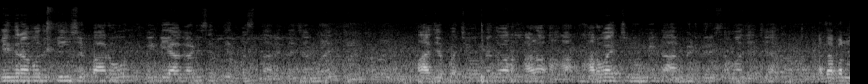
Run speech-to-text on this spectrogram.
केंद्रामध्ये तीनशे पार होऊन इंडिया आघाडी सत्तेत बसणार आहे. त्याच्यामुळे भाजपचे उमेदवार हर हरवायची भूमिका आंबेडकरी समाजाची आहे. आता आपण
